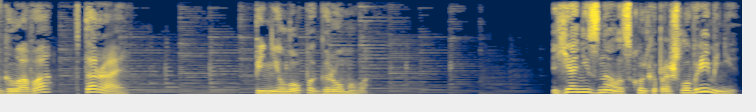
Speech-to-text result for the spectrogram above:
Глава вторая. Пенелопа Громова. Я не знала, сколько прошло времени,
